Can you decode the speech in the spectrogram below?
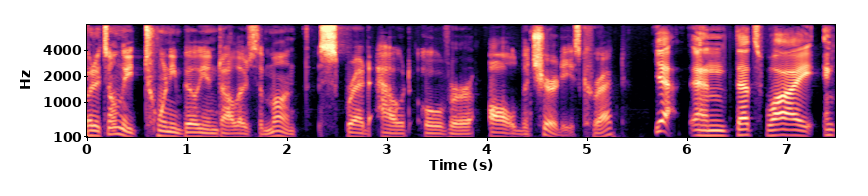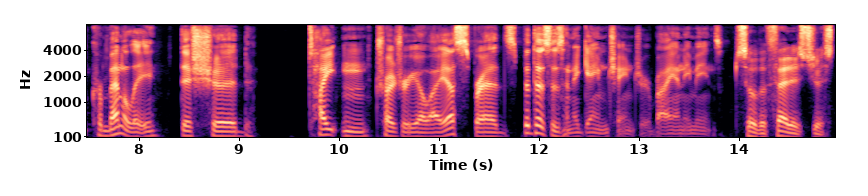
But it's only $20 billion a month spread out over all maturities, correct? Yeah. And that's why incrementally this should tighten Treasury OIS spreads, but this isn't a game changer by any means. So the Fed is just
